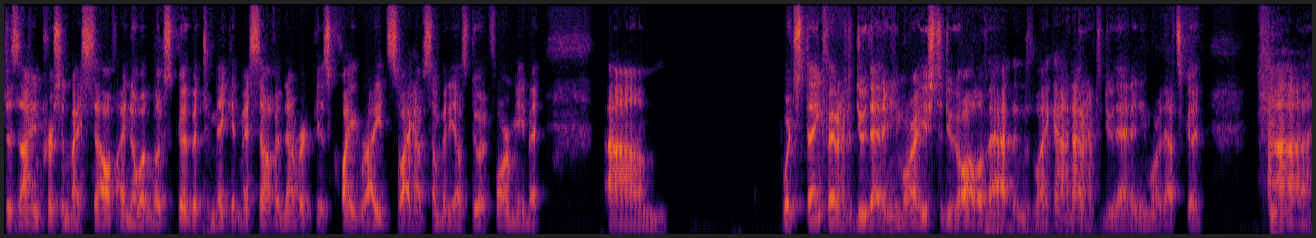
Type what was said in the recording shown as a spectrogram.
design person myself. I know it looks good, but to make it myself, it never is quite right. So I have somebody else do it for me. But um, which thankfully I don't have to do that anymore. I used to do all of that, and like, oh, I don't have to do that anymore. That's good. uh,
